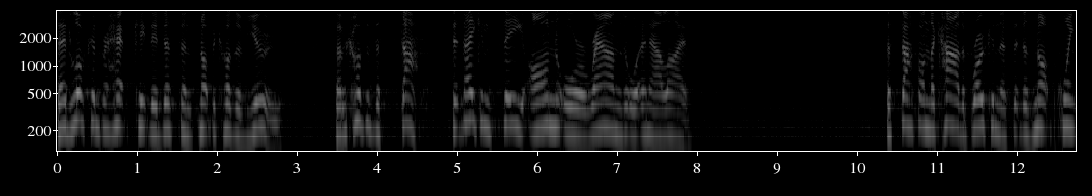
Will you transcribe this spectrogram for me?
They'd look and perhaps keep their distance not because of you, but because of the stuff that they can see on or around or in our lives. The stuff on the car, the brokenness that does not point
